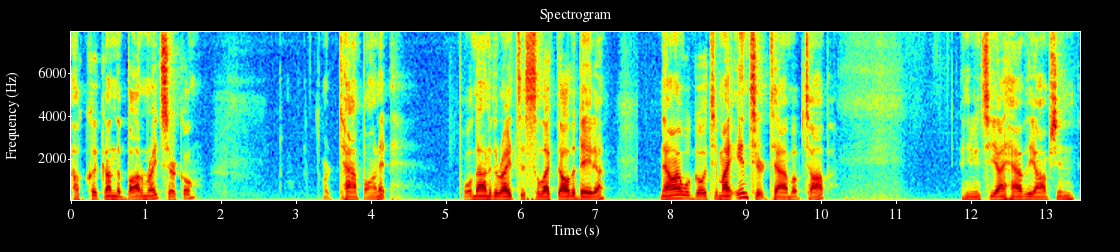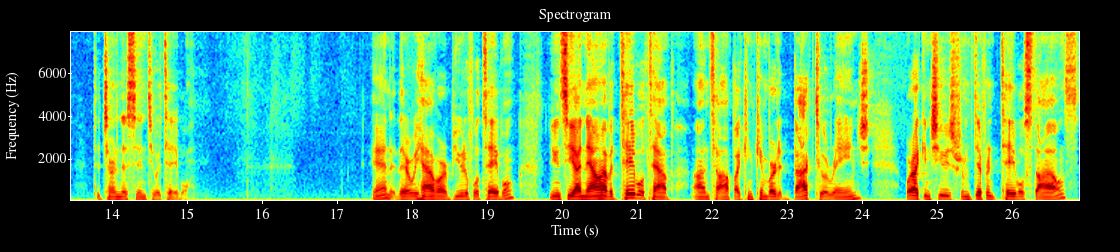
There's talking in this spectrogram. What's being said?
I'll click on the bottom right circle or tap on it, pull down to the right to select all the data. Now I will go to my insert tab up top and you can see I have the option to turn this into a table. And there we have our beautiful table. You can see I now have a table tab on top. I can convert it back to a range or I can choose from different table styles.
